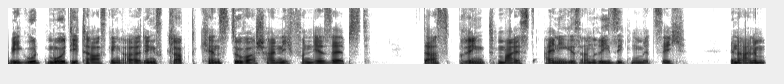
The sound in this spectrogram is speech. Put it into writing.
Wie gut Multitasking allerdings klappt, kennst du wahrscheinlich von dir selbst. Das bringt meist einiges an Risiken mit sich. In einem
